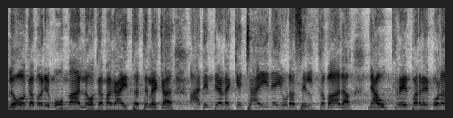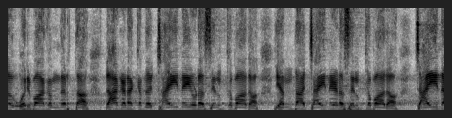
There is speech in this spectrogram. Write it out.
ലോകം ഒരു മൂന്നാം ലോകമകായുദ്ധത്തിലേക്ക് അതിന്റെ ഇടയ്ക്ക് ചൈനയുടെ സിൽക്ക് ബാധ. ഞാൻ ഉക്രൈൻ പറയുമ്പോൾ ഒരു ഭാഗം നിർത്താം. ദാ കിടക്കുന്നത് ചൈനയുടെ സിൽക്ക് ബാധ. എന്താ ചൈനയുടെ സിൽക്ക് ബാധ? ചൈന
